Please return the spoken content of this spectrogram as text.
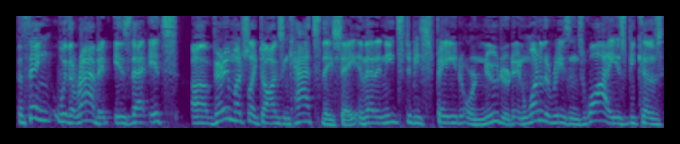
the thing with a rabbit is that it's uh, very much like dogs and cats. They say, in that it needs to be spayed or neutered. And one of the reasons why is because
